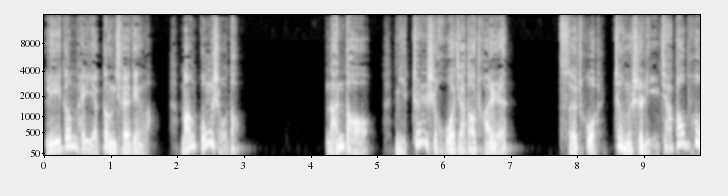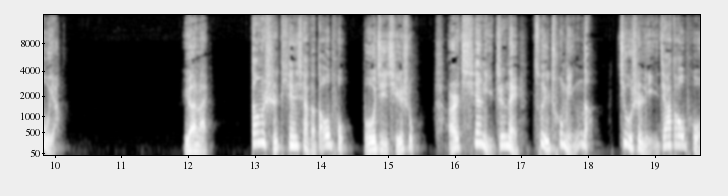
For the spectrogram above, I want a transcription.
李庚培也更确定了，忙拱手道：“难道你真是霍家刀传人？此处正是李家刀铺呀！”原来，当时天下的刀铺不计其数，而千里之内最出名的就是李家刀铺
